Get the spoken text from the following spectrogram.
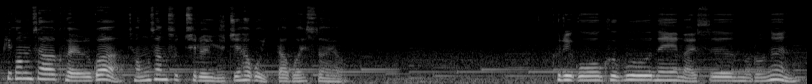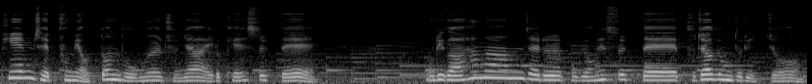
피검사 결과 정상 수치를 유지하고 있다고 했어요. 그리고 그분의 말씀으로는 PM 제품이 어떤 도움을 주냐 이렇게 했을 때 우리가 항암제를 복용했을 때 부작용들이 있죠.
